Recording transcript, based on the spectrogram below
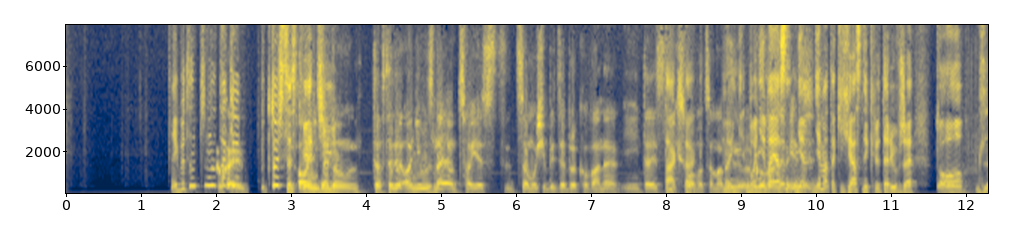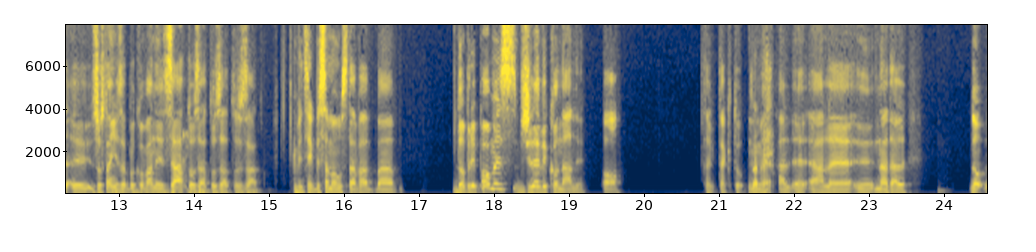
Jakby to, no, takie, ktoś chce stwierdzi... Oni będą, to wtedy oni uznają, co jest, co musi być zablokowane i to jest tak, tak. słowo, co ma no być Bo nie ma, jasny, więc... nie, nie, ma takich jasnych kryteriów, że to y, zostanie zablokowany za to, za to, za to, za to. Więc jakby sama ustawa ma dobry pomysł, źle wykonany. O. Tak, tak to umy, ale, ale y, nadal no,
